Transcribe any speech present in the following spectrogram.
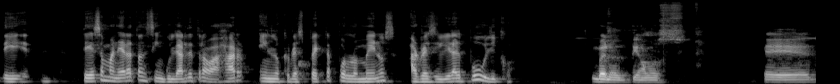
de esa manera tan singular de trabajar en lo que respecta por lo menos a recibir al público? Bueno, digamos, eh,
